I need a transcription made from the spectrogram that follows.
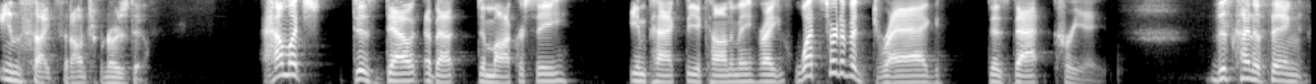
insights that entrepreneurs do. How much does doubt about democracy impact the economy, right? What sort of a drag does that create? This kind of thing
